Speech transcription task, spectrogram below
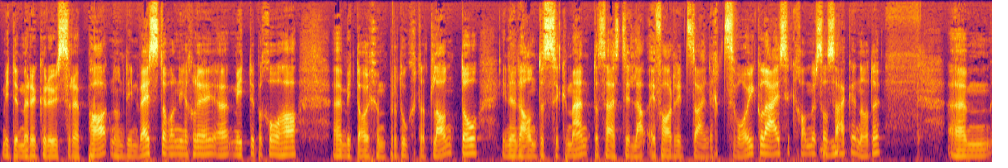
mit einem grösseren Partner und Investor, den ich ein bisschen äh, mitbekommen habe, äh, mit eurem Produkt Atlanto, in ein anderes Segment. Das heisst, ihr, ihr fahrt jetzt eigentlich zwei Gleise, kann man so mhm. sagen, oder? Ähm,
